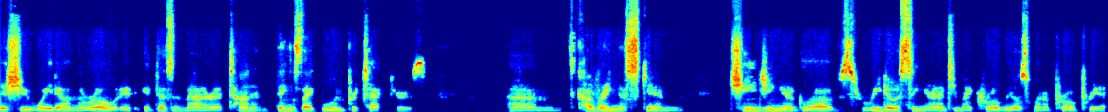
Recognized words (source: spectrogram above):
issue way down the road it, it doesn't matter a ton. And things like wound protectors um, covering the skin, changing your gloves, redosing your antimicrobials when appropriate,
